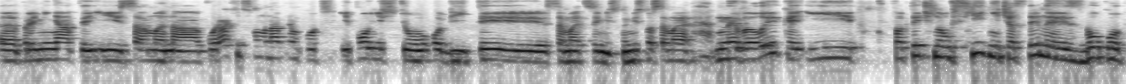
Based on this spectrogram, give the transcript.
е, приміняти і саме на Курахівському напрямку, і повністю обійти саме це місто. Місто саме невелике і фактично у східні частини з боку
